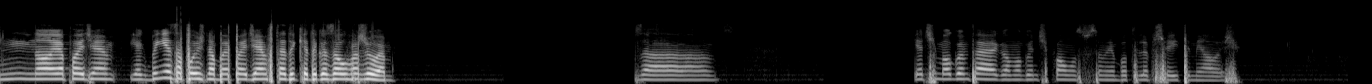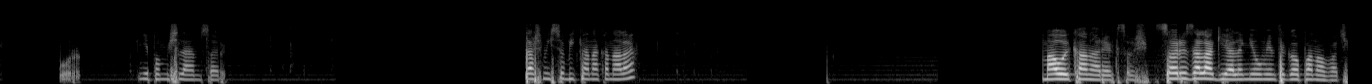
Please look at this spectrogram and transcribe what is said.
No ja powiedziałem, jakby nie za późno, bo ja powiedziałem wtedy, kiedy go zauważyłem. Za... Ja ci mogłem tego, mogłem ci pomóc w sumie, bo ty lepsze i ty miałeś. Kur... Nie pomyślałem, sorry. Dasz mi subika na kanale? Mały kanar jak coś. Sorry za lagi, ale nie umiem tego opanować.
